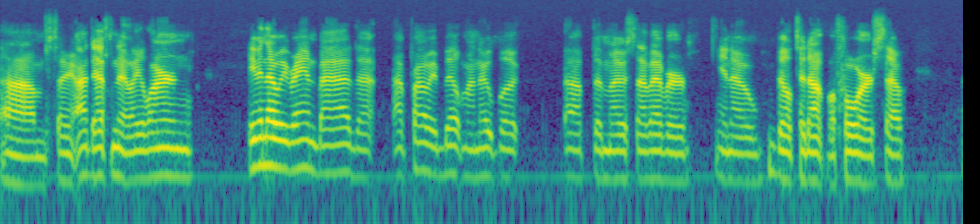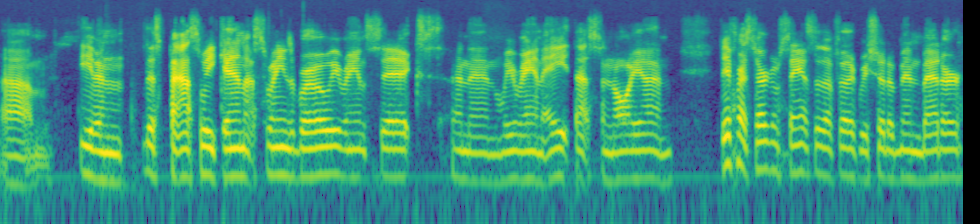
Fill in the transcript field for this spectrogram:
Um, so I definitely learned, even though we ran bad, that I probably built my notebook up the most I've ever, you know, built it up before. So um, even this past weekend at Swainsboro, we ran six, and then we ran eight at Senoia, and different circumstances. I feel like we should have been better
